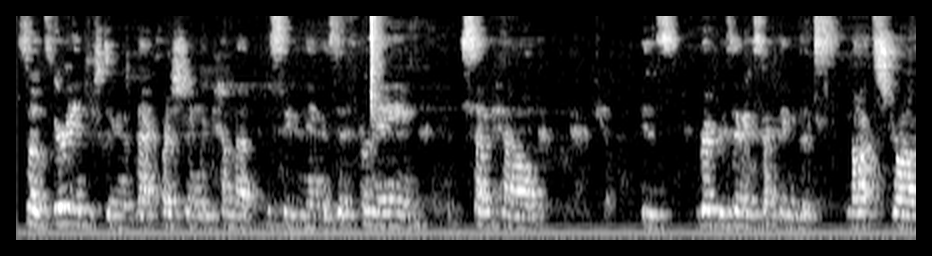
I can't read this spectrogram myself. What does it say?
So it's very interesting that that question would come up this evening as if her name somehow is representing something that's not strong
